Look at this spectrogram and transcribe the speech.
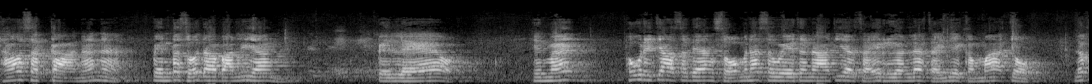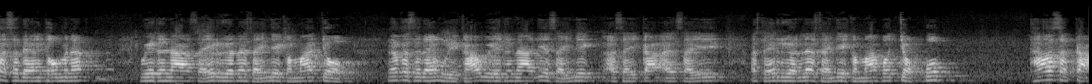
เท้าสกกะนั้นน่ะ เป็นพระโสดาบันหรือยัง เป็นแล้ว เห็นไหมพระพุทธเจ้าแสดงโสมนัสเวทนาที่อาศัยเรือนและอาศัยเนคขมะจบ แล้วก็แสดงโทมนัสเวทนาอาศัยเรือนอาศัยเนคขมะจบ แล้วก็แสดงเวขาเวทนาที่อาศัยเนคอาศัยกาอาศัยอาศัยเรือนและอาศัยเนคขมะพอจบปุ๊บ ท้าสกะ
